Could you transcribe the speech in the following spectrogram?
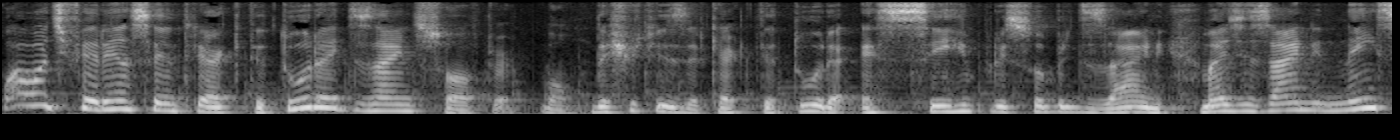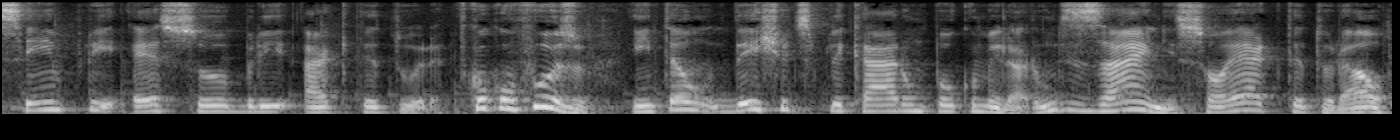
Qual a diferença entre arquitetura e design de software? Bom, deixa eu te dizer que arquitetura é sempre sobre design, mas design nem sempre é sobre arquitetura. Ficou confuso? Então, deixa eu te explicar um pouco melhor. Um design só é arquitetural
